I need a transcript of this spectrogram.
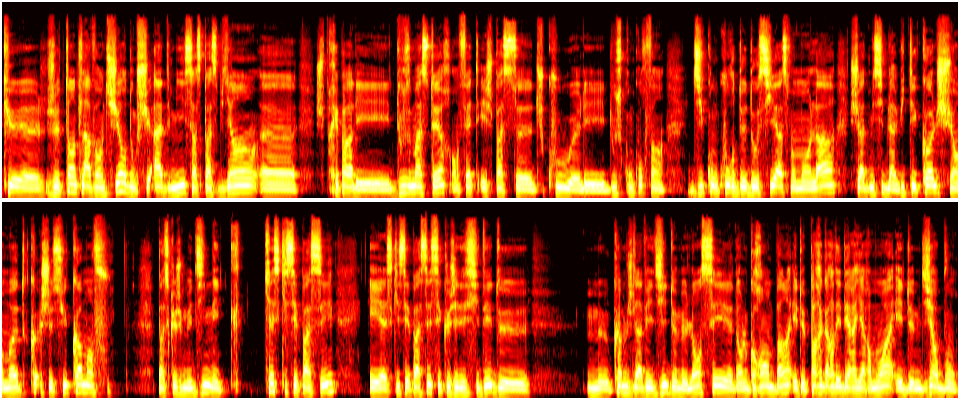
que euh, je tente l'aventure. Donc je suis admis, ça se passe bien. Euh, je prépare les 12 masters en fait et je passe euh, du coup euh, les 12 concours, enfin 10 concours de dossiers à ce moment-là. Je suis admissible à 8 écoles. Je suis en mode, je suis comme un fou parce que je me dis mais qu'est-ce qui s'est passé? Et euh, ce qui s'est passé, c'est que j'ai décidé de me, comme je l'avais dit, de me lancer dans le grand bain et de pas regarder derrière moi et de me dire bon,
